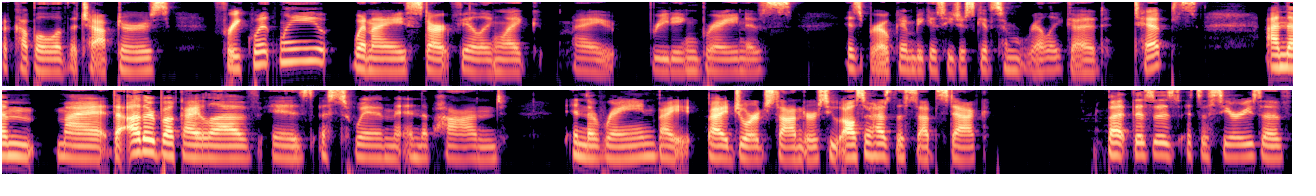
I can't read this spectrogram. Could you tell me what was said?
a couple of the chapters frequently when I start feeling like my reading brain is is broken because he just gives some really good tips. And then my the other book I love is A Swim in the Pond in the Rain by by George Saunders, who also has the Substack. But this is it's a series of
